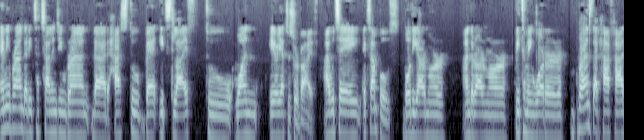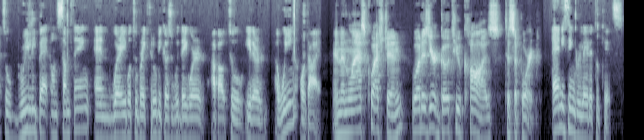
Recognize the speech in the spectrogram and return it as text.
any brand that it's a challenging brand that has to bet its life to one area to survive. I would say examples, Body Armor, Under Armour, Vitamin Water, brands that have had to really bet on something and were able to break through because they were about to either uh, win or die. And then last question, what is your go-to cause to support? Anything related to kids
